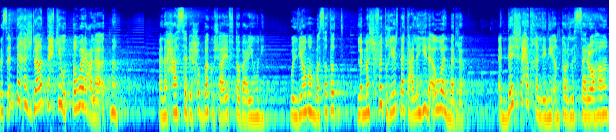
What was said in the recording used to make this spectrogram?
بس أنت خجلان تحكي وتطور علاقتنا. أنا حاسة بحبك وشايفته بعيوني. واليوم انبسطت لما شفت غيرتك علي لأول مرة. قديش رح تخليني أنطر لسه روهان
